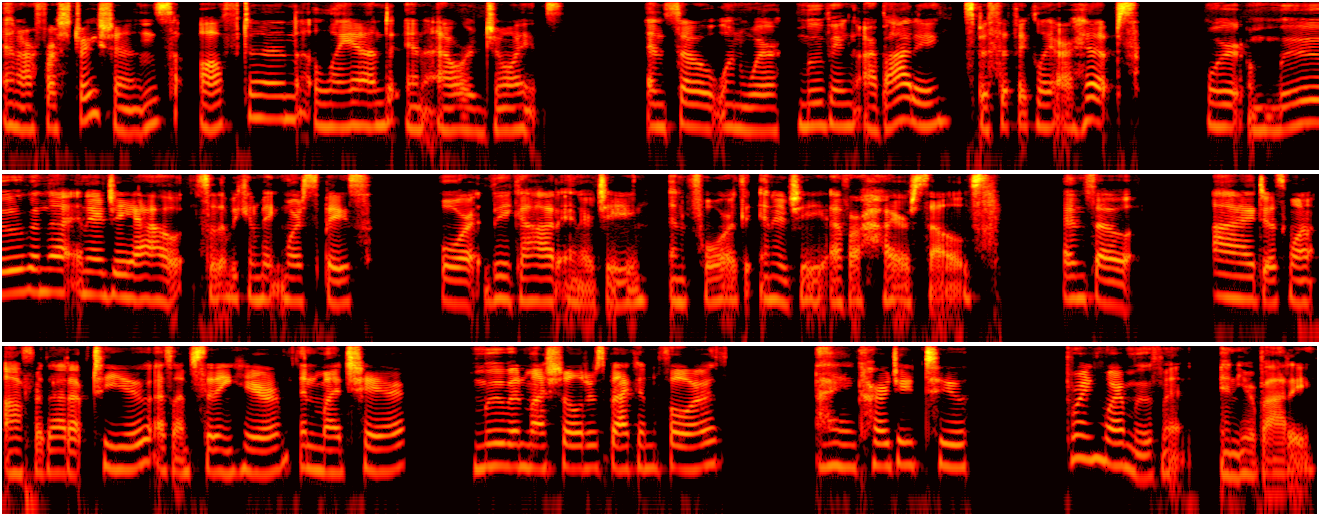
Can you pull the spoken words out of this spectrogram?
and our frustrations often land in our joints. And so when we're moving our body, specifically our hips, we're moving that energy out so that we can make more space for the God energy and for the energy of our higher selves. And so I just want to offer that up to you as I'm sitting here in my chair, moving my shoulders back and forth. I encourage you to bring more movement in your body,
